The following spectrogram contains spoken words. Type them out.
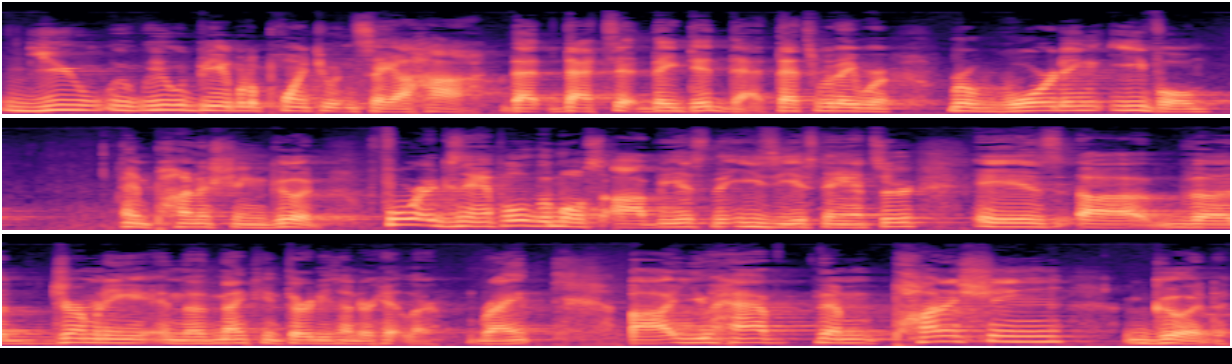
you you would be able to point to it and say, aha, that, that's it. They did that. That's where they were rewarding evil and punishing good. For example, the most obvious, the easiest answer is uh, the Germany in the 1930s under Hitler, right? Uh, you have them punishing good.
